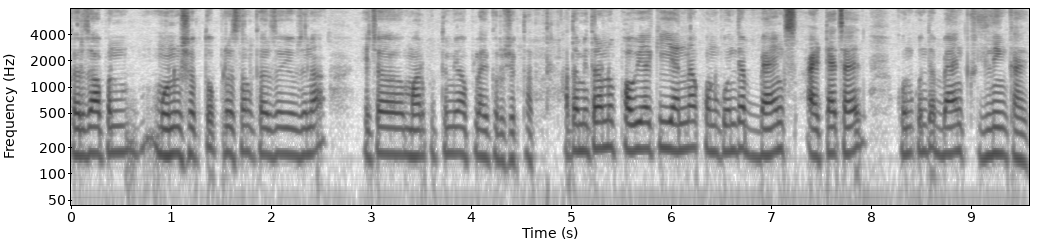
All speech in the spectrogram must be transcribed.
कर्ज आपण म्हणू शकतो. पर्सनल कर्ज योजना याच्यामार्फत तुम्ही अप्लाय करू शकता. आता मित्रांनो पाहूया की यांना कोणकोणत्या बँक्स अटॅच आहेत कोणकोणत्या बँक लिंक आहेत.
